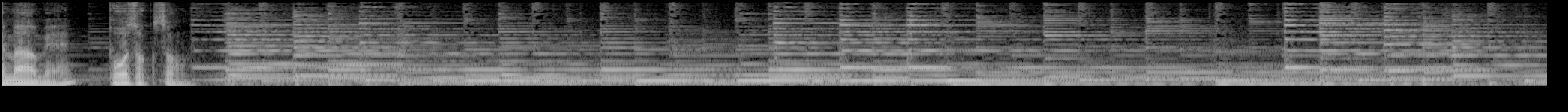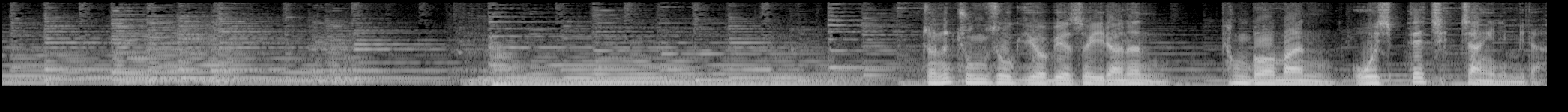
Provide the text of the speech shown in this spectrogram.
내 마음의 보석성 저는 중소기업에서 일하는 평범한 50대 직장인입니다.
